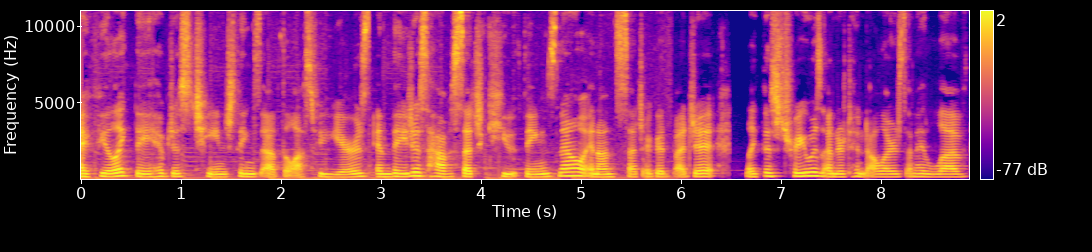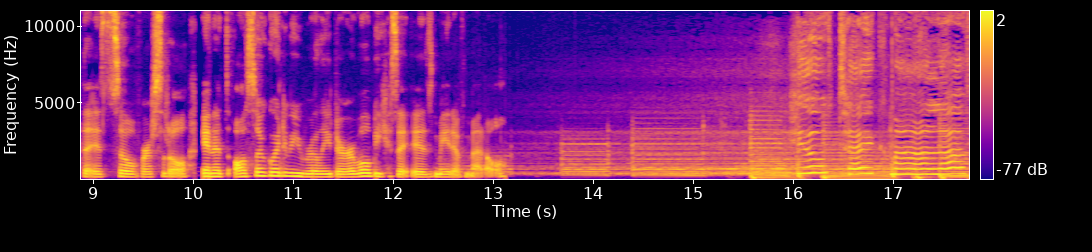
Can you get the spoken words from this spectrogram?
I feel like they have just changed things up the last few years and they just have such cute things now and on such a good budget like this tree was under $10 and I love that it's so versatile and it's also going to be really durable because it is made of metal. You take my love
